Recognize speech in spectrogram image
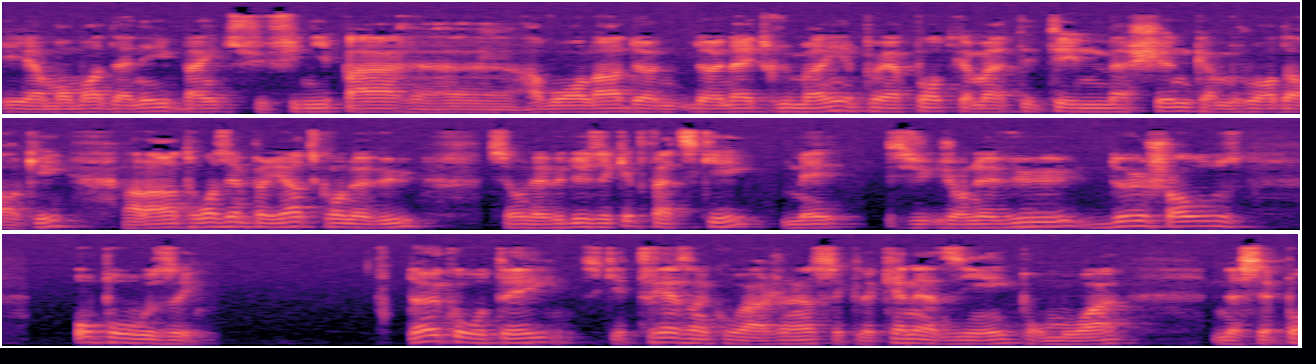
et à un moment donné, ben, tu finis par euh, avoir l'air d'un être humain, peu importe comment tu es une machine comme joueur de hockey. Alors, en troisième période, ce qu'on a vu, c'est on a vu deux équipes fatiguées, mais j'en ai vu deux choses opposées. D'un côté, ce qui est très encourageant, c'est que le Canadien, pour moi, ne s'est pas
